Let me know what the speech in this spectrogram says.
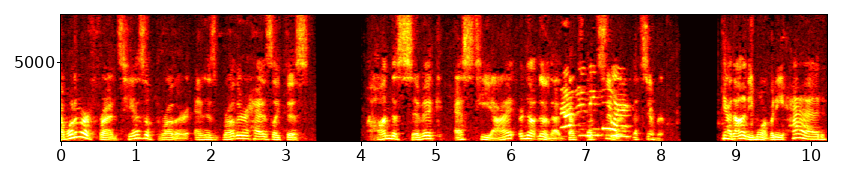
Yeah, one of our friends, he has a brother, and his brother has like this Honda Civic STI. Or no, no, that, Not that's that's anymore. That's Subaru. Yeah, not anymore. But he had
